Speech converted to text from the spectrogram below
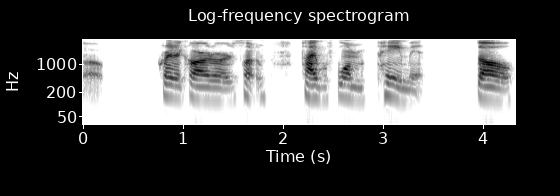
a credit card or some type of form of payment. So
